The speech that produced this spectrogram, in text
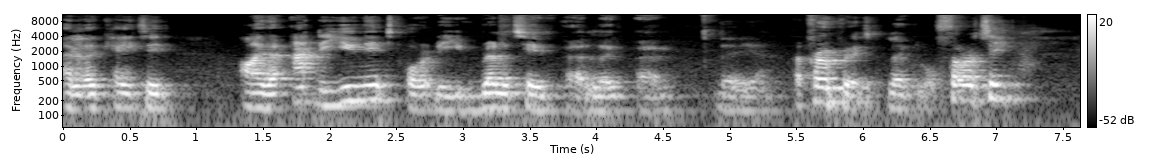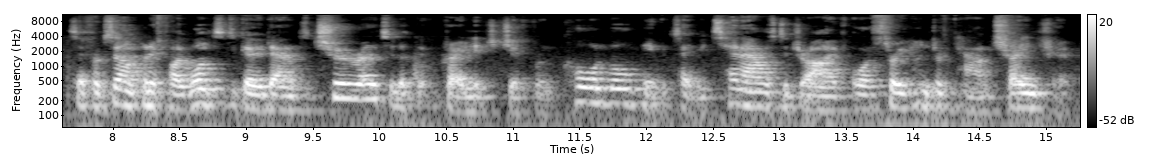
and located either at the unit or at the relative, uh, lo- um, the uh, appropriate local authority. So, for example, if I wanted to go down to Truro to look at grey literature from Cornwall, it would take me 10 hours to drive or a £300 train trip.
